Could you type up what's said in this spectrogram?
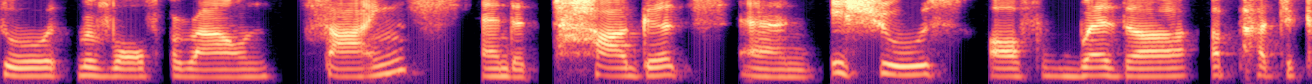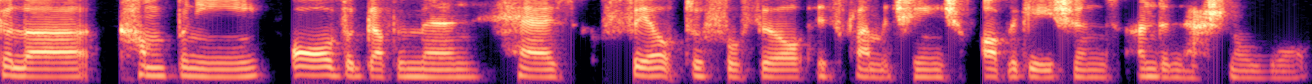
to revolve around science and the targets and issues of whether a particular company or the government has failed to fulfill its climate change obligations under national law.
